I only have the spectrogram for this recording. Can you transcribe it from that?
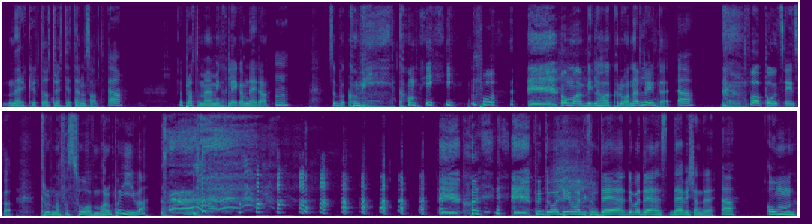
mörkret och tröttheten och sånt. ja. Jag pratade med min kollega om det idag. Mm. Så bara kom vi, kom vi in på om man vill ha corona eller inte. ja. Varpå hon säger så, tror du man får sovmorgon på IVA? För då, det var liksom det, det var det, det vi kände. Ja. Om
